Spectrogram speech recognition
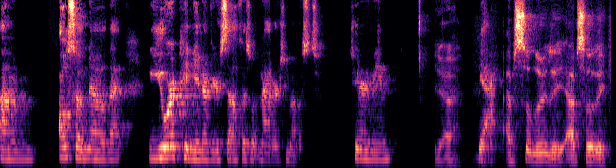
um, also know that your opinion of yourself is what matters most. Do you know what i mean? Yeah. Yeah. Absolutely. Absolutely.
